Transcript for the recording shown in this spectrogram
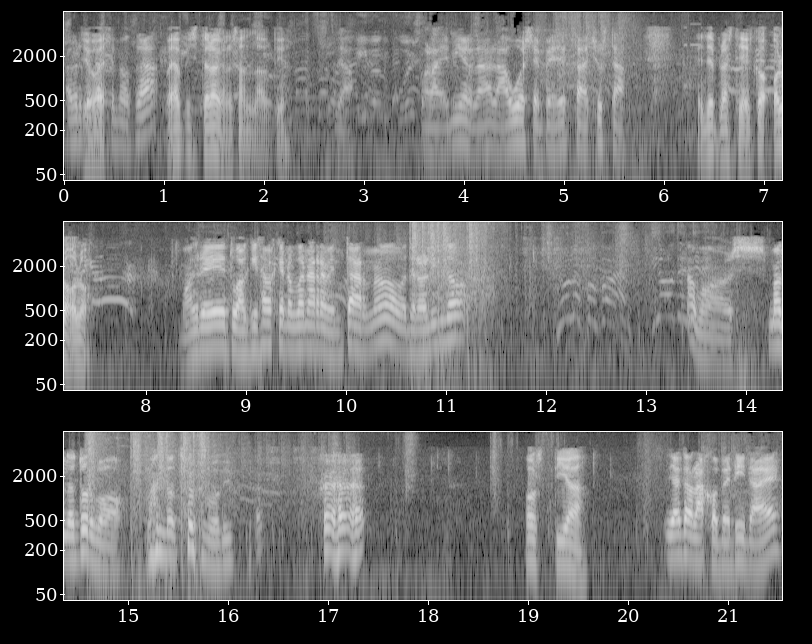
A ver qué vaya- se nos da. Vaya pistola que nos han dado, tío. Ya. De mierda, la USP esta chusta. Es de plástico. Hola, hola. Madre, tú aquí sabes que nos van a reventar, ¿no? De lo lindo. Vamos, mando turbo. Mando turbo, dice. Hostia. ya tengo la escopetita, ¿eh?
